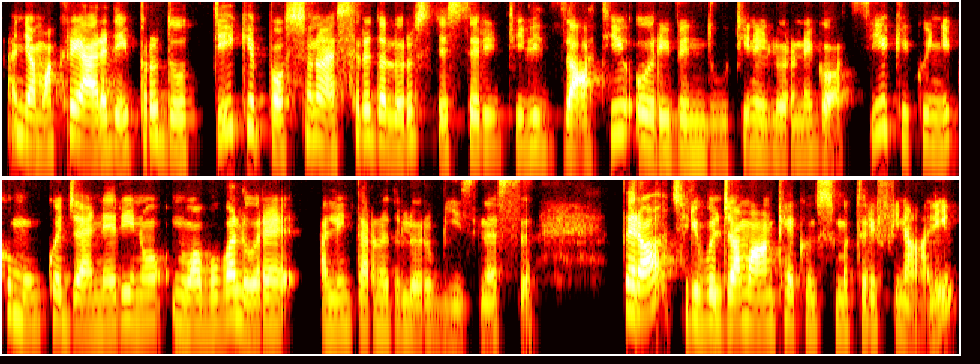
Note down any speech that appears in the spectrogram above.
andiamo a creare dei prodotti che possono essere da loro stesse riutilizzati o rivenduti nei loro negozi e che quindi comunque generino nuovo valore all'interno del loro business. Però ci rivolgiamo anche ai consumatori finali,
